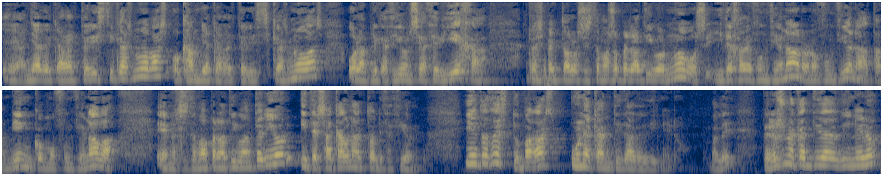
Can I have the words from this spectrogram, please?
eh, añade características nuevas o cambia características nuevas o la aplicación se hace vieja respecto a los sistemas operativos nuevos y deja de funcionar o no funciona tan bien como funcionaba en el sistema operativo anterior y te saca una actualización. Y entonces tú pagas una cantidad de dinero, ¿vale? Pero es una cantidad de dinero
